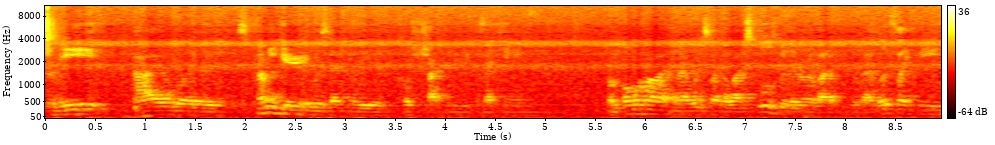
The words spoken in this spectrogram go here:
For me, I was coming here. It was definitely a culture shock for me because I came from Omaha and I went to like a lot of schools where there were a lot of people that looked like me.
